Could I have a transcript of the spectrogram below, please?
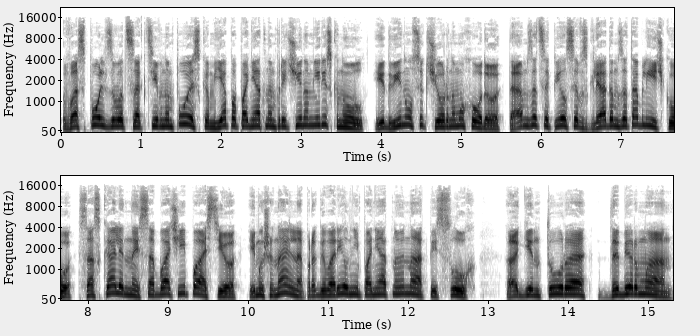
Воспользоваться активным поиском я по понятным причинам не рискнул и двинулся к черному ходу. Там зацепился взглядом за табличку со скаленной собачьей пастью и машинально проговорил непонятную надпись вслух. «Агентура Доберман».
